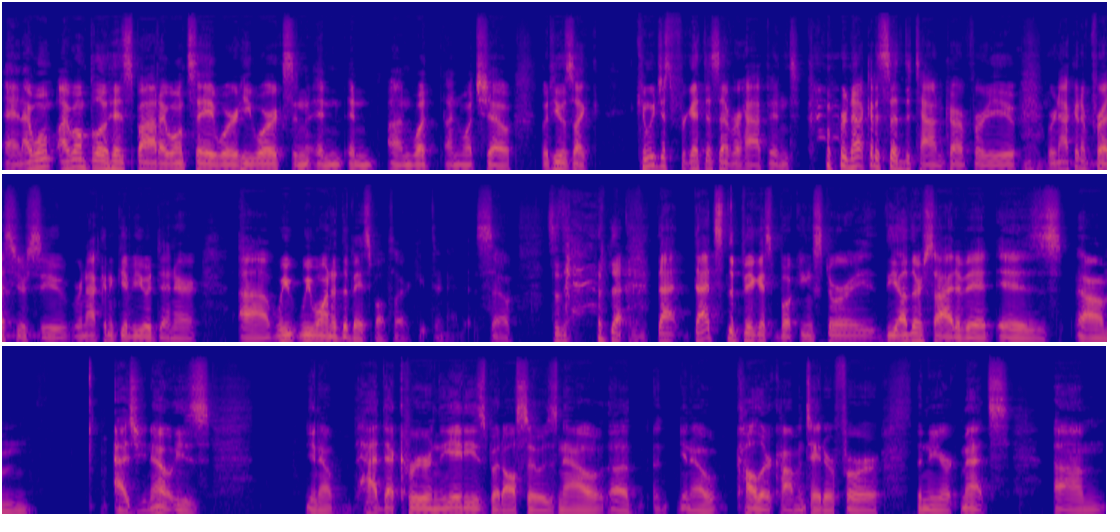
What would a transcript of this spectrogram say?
And i won't i won't blow his spot. I won't say where he works and and, and on what on what show. But he was like can we just forget this ever happened? We're not going to send the town car for you. We're not going to press your suit. We're not going to give you a dinner. Uh, we we wanted the baseball player keith hernandez. So so that, that that that's the biggest booking story. The other side of it is um as you know, he's you know had that career in the 80s but also is now a you know color commentator for the new york mets. Um,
